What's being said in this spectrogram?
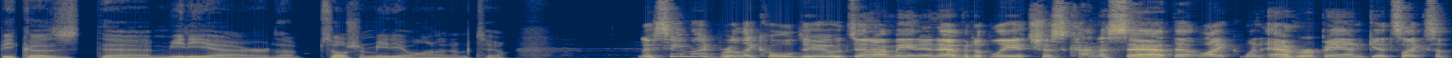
because the media or the social media wanted them to. they seem like really cool dudes and i mean inevitably it's just kind of sad that like whenever a band gets like some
